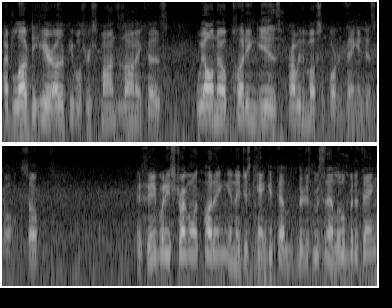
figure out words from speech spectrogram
I'd love to hear other people's responses on it because we all know putting is probably the most important thing in disc golf. So if anybody's struggling with putting and they just can't get that, they're just missing that little bit of thing,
